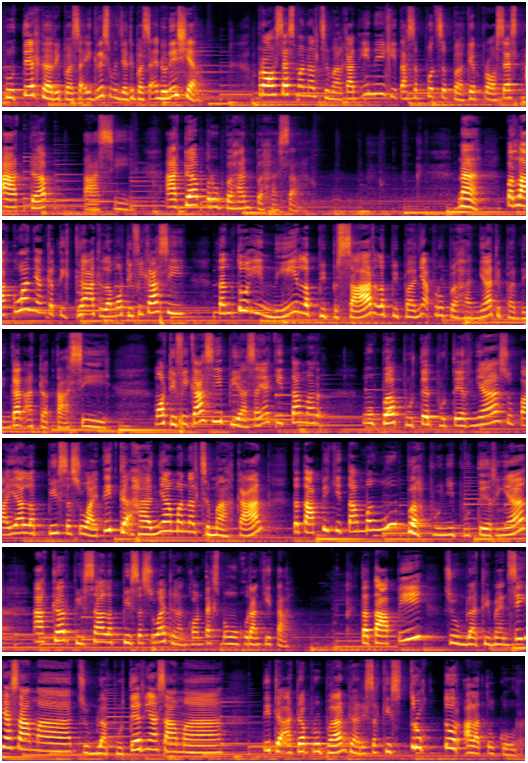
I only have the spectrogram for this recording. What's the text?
butir dari bahasa Inggris menjadi bahasa Indonesia. Proses menerjemahkan ini kita sebut sebagai proses adaptasi. Ada perubahan bahasa. Nah, perlakuan yang ketiga adalah modifikasi. Tentu ini lebih besar, lebih banyak perubahannya dibandingkan adaptasi. Modifikasi biasanya kita mengubah butir-butirnya supaya lebih sesuai. Tidak hanya menerjemahkan, tetapi kita mengubah bunyi butirnya agar bisa lebih sesuai dengan konteks pengukuran kita. Tetapi jumlah dimensinya sama, jumlah butirnya sama, tidak ada perubahan dari segi struktur alat ukur.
